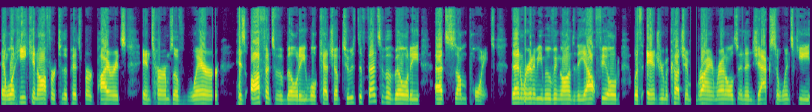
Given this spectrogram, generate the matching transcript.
and what he can offer to the Pittsburgh Pirates in terms of where his offensive ability will catch up to his defensive ability at some point. Then we're going to be moving on to the outfield with Andrew McCutchen, Bryan Reynolds, and then Jack Suwinski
